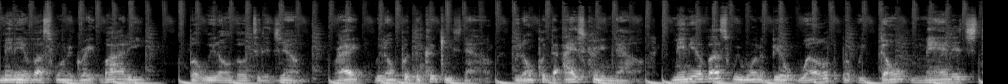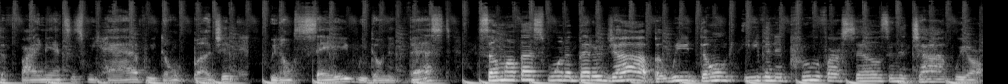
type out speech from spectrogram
Many of us want a great body, but we don't go to the gym, right? We don't put the cookies down. We don't put the ice cream down. Many of us, we want to build wealth, but we don't manage the finances we have. We don't budget. We don't save. We don't invest. Some of us want a better job, but we don't even improve ourselves in the job we are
